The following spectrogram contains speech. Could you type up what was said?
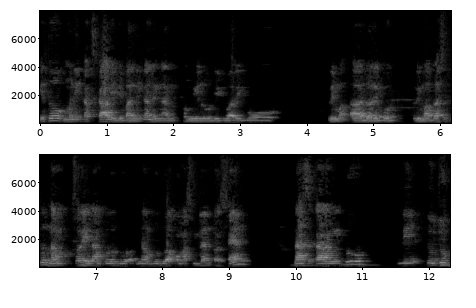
itu meningkat sekali dibandingkan dengan pemilu di 2005, uh, 2015 itu 6 sorry 62 62,9 persen. Nah sekarang itu di 72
